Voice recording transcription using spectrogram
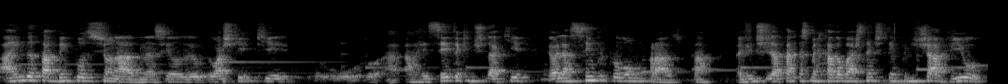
ainda está bem posicionado, né? Assim, eu, eu acho que, que a, a receita que a gente dá aqui é olhar sempre para o longo prazo, tá? A gente já está nesse mercado há bastante tempo, a gente já viu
